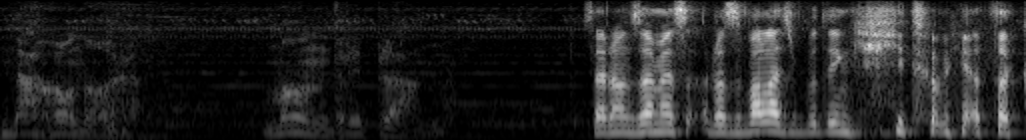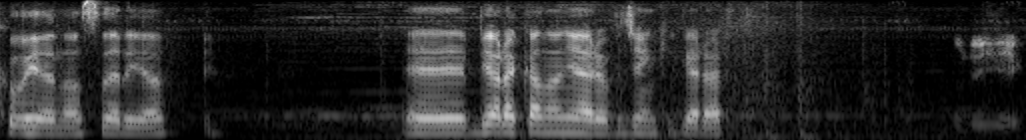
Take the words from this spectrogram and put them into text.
Na honor. Mądry plan. Zaraz zamiast rozwalać budynki, to mnie atakuje, no serio. Yy, biorę kanonierów, dzięki Gerard. Luzik.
